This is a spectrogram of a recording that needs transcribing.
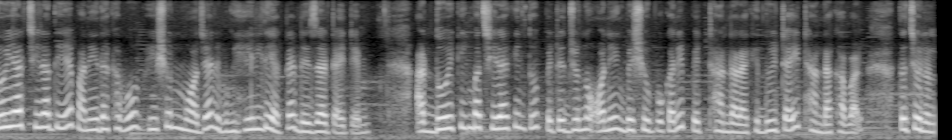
দই আর চিরা দিয়ে বানিয়ে দেখাবো ভীষণ মজার এবং হেলদি একটা ডেজার্ট আইটেম আর দই কিংবা চিরা কিন্তু পেটের জন্য অনেক বেশি উপকারী, পেট ঠান্ডা রাখে, দুইটাই ঠান্ডা খাবার। তো চলুন,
